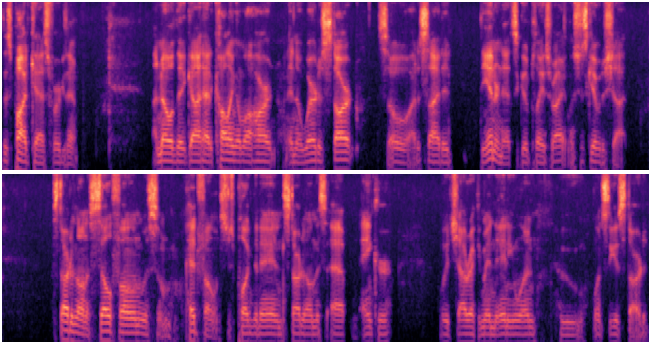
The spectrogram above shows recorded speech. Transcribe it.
this podcast, for example. I know that God had a calling on my heart and know where to start. So I decided the internet's a good place, right? Let's just give it a shot. Started on a cell phone with some headphones, just plugged it in and started on this app, Anchor, which I recommend to anyone who wants to get started.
